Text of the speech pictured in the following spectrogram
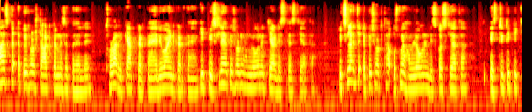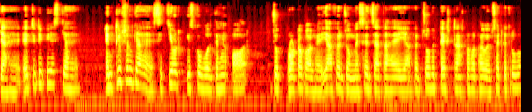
आज का एपिसोड स्टार्ट करने से पहले थोड़ा रिकैप करते हैं रिवाइंड करते हैं कि पिछले एपिसोड में हम लोगों ने क्या डिस्कस किया था। पिछला जो एपिसोड था, उसमें हम लोगों ने डिस्कस किया था एच क्या है एच क्या है एंक्रिप्शन क्या है सिक्योर किसको बोलते हैं, और जो प्रोटोकॉल है, या फिर जो मैसेज जाता है, या फिर जो भी टेक्स्ट ट्रांसफ़र होता है वेबसाइट के थ्रू वो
